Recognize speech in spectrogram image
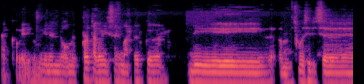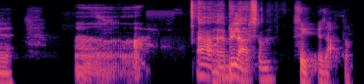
Ecco, vedi, come viene il nome, protagonista di Marvel Girl di, um, come si dice? Uh, ah, uh, Brie Larson. Sì, esatto.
